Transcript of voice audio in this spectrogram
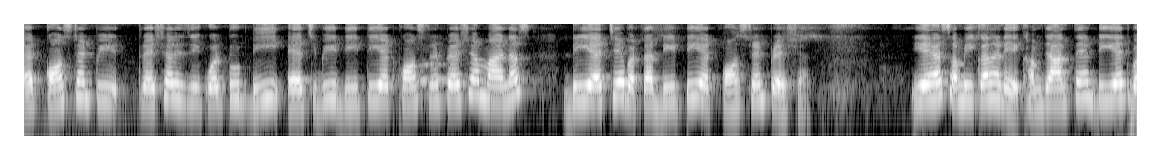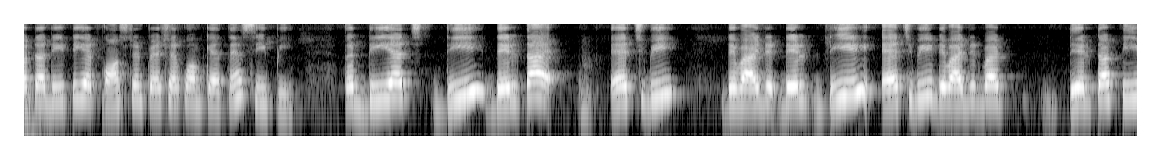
at constant pressure is equal to D H B D T at constant pressure minus D H A बटा D T at constant pressure यह है समीकरण एक। हम जानते हैं डी एच बटा D T at constant pressure को हम कहते हैं सी पी तो D H D delta H B divided del D H B divided by delta T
